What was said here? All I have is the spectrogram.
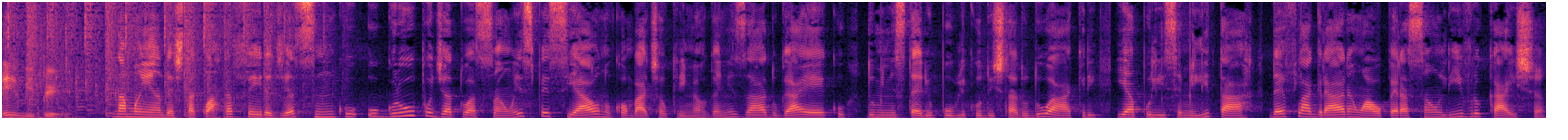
MP. Na manhã desta quarta-feira, dia 5, o Grupo de Atuação Especial no Combate ao Crime Organizado, GAECO, do Ministério Público do Estado do Acre e a Polícia Militar deflagraram a Operação Livro Caixa.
